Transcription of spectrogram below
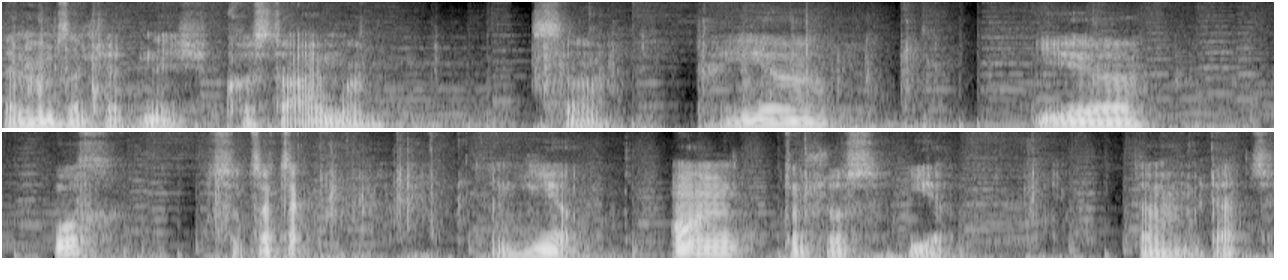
Dann haben sie anscheinend nicht. Größter Eimann. So. Hier. Hier. Hoch. So, zack, zack. Dann hier. Und zum Schluss hier. Dann haben wir das.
